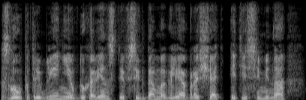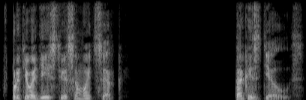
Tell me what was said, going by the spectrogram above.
Злоупотребления в духовенстве всегда могли обращать эти семена в противодействие самой церкви. Так и сделалось.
